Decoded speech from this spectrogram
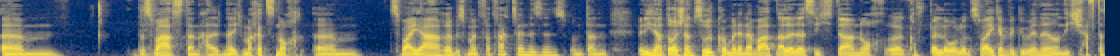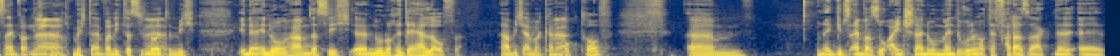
ähm, das war's dann halt. Ne? Ich mache jetzt noch... Ähm, zwei Jahre, bis mein Vertrag zu Ende ist. Und dann, wenn ich nach Deutschland zurückkomme, dann erwarten alle, dass ich da noch äh, Kopfbälle hole und Zweikämpfe gewinne. Und ich schaffe das einfach nicht naja. mehr. Ich möchte einfach nicht, dass die naja. Leute mich in Erinnerung haben, dass ich äh, nur noch hinterherlaufe. Da habe ich einfach keinen ja. Bock drauf. Ähm, und dann gibt's einfach so einschneidende Momente, wo dann auch der Vater sagt, ne, äh,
